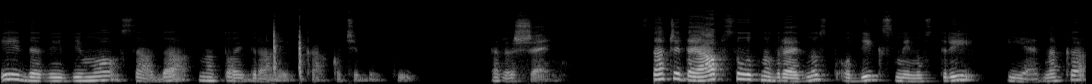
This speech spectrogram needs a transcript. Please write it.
I da vidimo sada na toj grani kako će biti rešenje. Znači da je apsolutna vrednost od x minus 3 jednaka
